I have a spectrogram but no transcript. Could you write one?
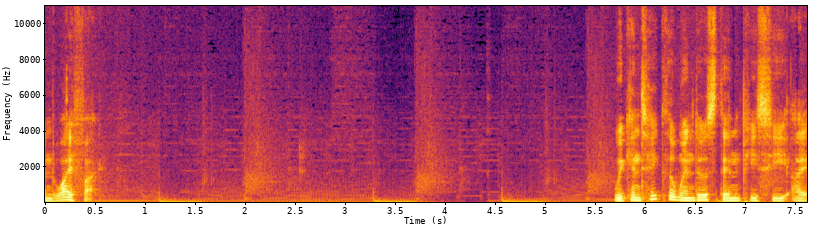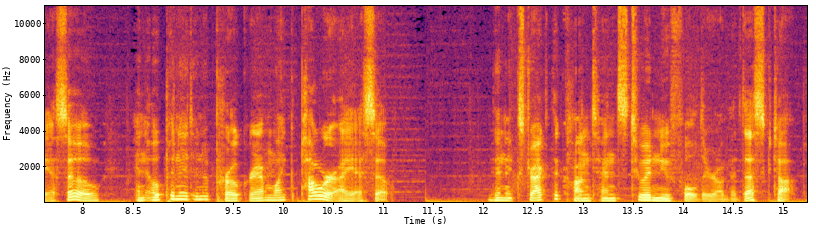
and Wi-Fi. We can take the Windows Thin PC ISO and open it in a program like Power ISO. Then extract the contents to a new folder on the desktop.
